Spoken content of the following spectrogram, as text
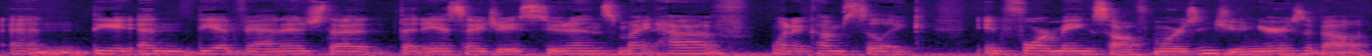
and the and the advantage that that ASIJ students might have when it comes to like informing sophomores and juniors about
